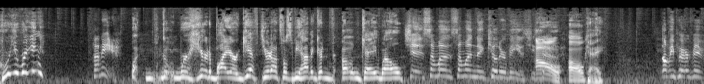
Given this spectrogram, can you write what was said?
Who are you ringing? honey. What? We're here to buy her gift. You're not supposed to be having good. Okay, well. She, someone someone killed her bees. She's Oh, oh, okay. sad. I'll be perfect.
